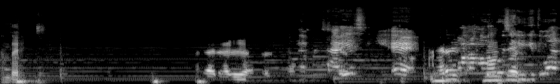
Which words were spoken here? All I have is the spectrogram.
Nanti. Ada, ada, ada. Enggak percaya sih Eh Orang ngomong nonton, sih gituan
